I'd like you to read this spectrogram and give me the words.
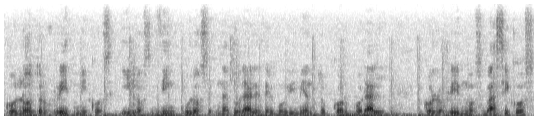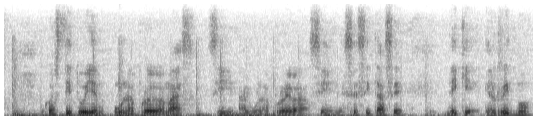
con otros rítmicos y los vínculos naturales del movimiento corporal con los ritmos básicos, constituyen una prueba más, si alguna prueba se necesitase, de que el ritmo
